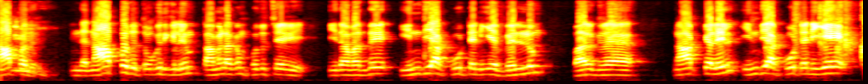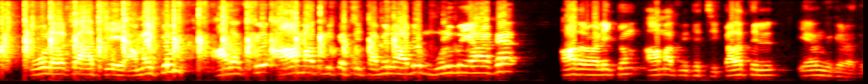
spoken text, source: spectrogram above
நாற்பது இந்த நாற்பது தொகுதிகளையும் தமிழகம் புதுச்சேரி இதை வந்து இந்தியா கூட்டணியே வெல்லும் வருகிற நாட்களில் இந்தியா கூட்டணியே ஊழலுக்கு ஆட்சியை அமைக்கும். அதற்கு ஆம் ஆத்மி கட்சி தமிழ்நாடு முழுமையாக ஆதரவளிக்கும். ஆம் ஆத்மி கட்சி களத்தில் இறங்குகிறது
